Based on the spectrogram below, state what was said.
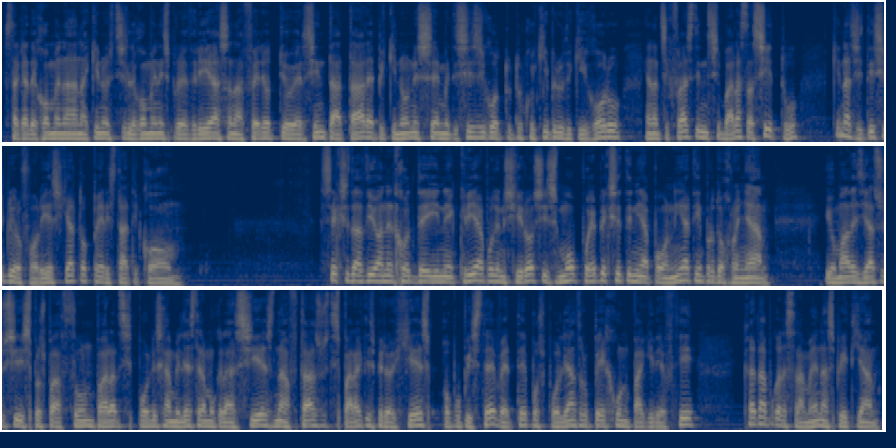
Στα κατεχόμενα ανακοίνωση της λεγόμενης Προεδρίας αναφέρει ότι ο Ερσίν Τατάρ επικοινώνησε με τη σύζυγο του τουρκοκύπριου δικηγόρου για να τη εκφράσει την συμπαράστασή του και να ζητήσει πληροφορίες για το περιστατικό. Σε 62 ανέρχονται οι νεκροί από τον ισχυρό σεισμό που έπληξε την Ιαπωνία την πρωτοχρονιά. Οι ομάδες διάσωσης προσπαθούν παρά τις πολύ χαμηλές θερμοκρασίες να φτάσουν στις παράκτε περιοχές όπου πιστεύετε πως πολλοί άνθρωποι έχουν παγιδευτεί κατά από καταστραμμένα σπίτια.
